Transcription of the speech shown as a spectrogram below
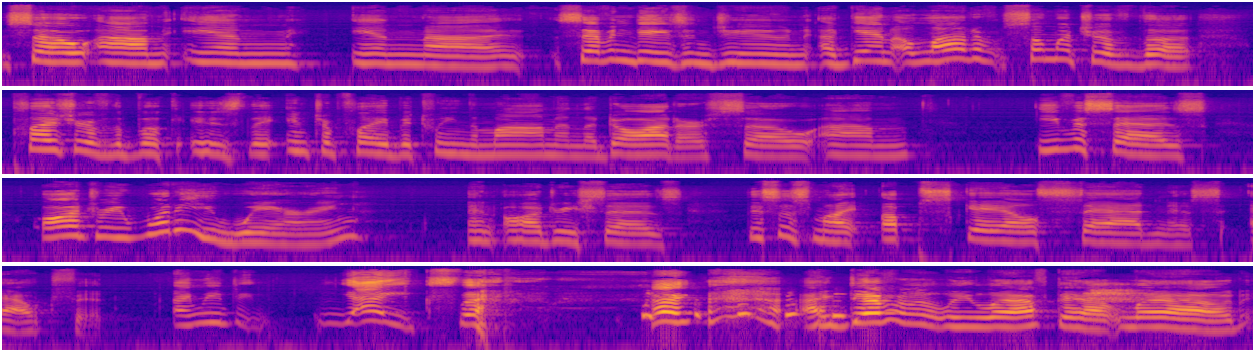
So um, in in uh, Seven Days in June, again, a lot of so much of the pleasure of the book is the interplay between the mom and the daughter. So um, Eva says, "Audrey, what are you wearing?" And Audrey says, "This is my upscale sadness outfit." I mean, yikes! I, I, definitely laughed out loud.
